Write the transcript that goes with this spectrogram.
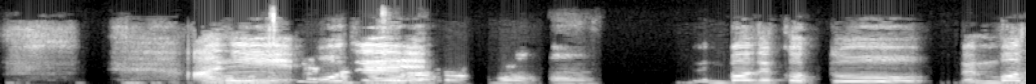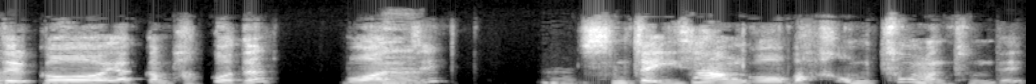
아니, 이거 어제 어떻게 다시 돌아가? 어, 어. 멤버들 것도, 멤버들 거 약간 봤거든? 뭐 하는지? 응. 응. 진짜 이상한 거 막 엄청 많던데?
